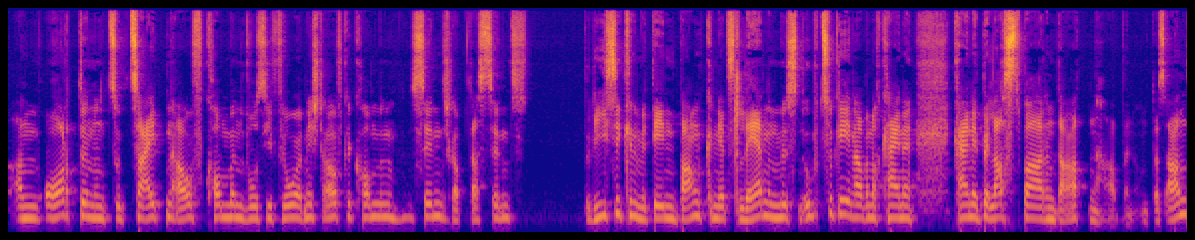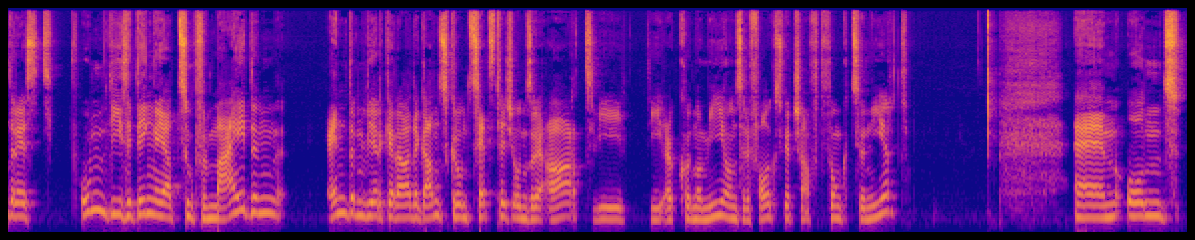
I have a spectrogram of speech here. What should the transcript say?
an Orten und zu Zeiten aufkommen, wo sie vorher nicht aufgekommen sind. Ich glaube, das sind Risiken, mit denen Banken jetzt lernen müssen, umzugehen, aber noch keine, keine belastbaren Daten haben. Und das andere ist, um diese Dinge ja zu vermeiden, ändern wir gerade ganz grundsätzlich unsere Art, wie die Ökonomie, unsere Volkswirtschaft funktioniert. Ähm, und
